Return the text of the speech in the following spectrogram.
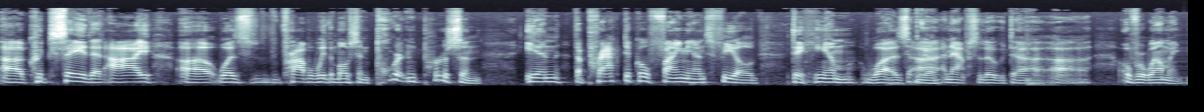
uh, could say that I uh, was probably the most important person in the practical finance field. To him was uh, yeah. an absolute uh, overwhelming.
